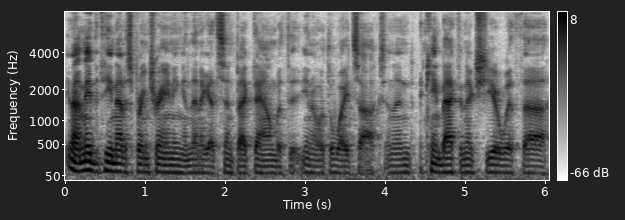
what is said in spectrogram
you know, I made the team out of spring training, and then I got sent back down with the, you know, with the White Sox, and then I came back the next year with, uh,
